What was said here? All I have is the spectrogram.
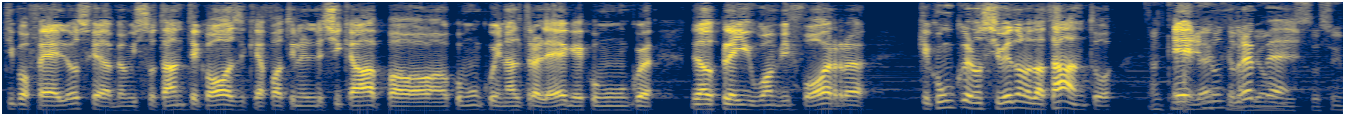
tipo Felios, che abbiamo visto tante cose che ha fatto nell'CK o comunque in altre leghe, comunque nell'outplay 1v4, che comunque non si vedono da tanto. Anche e non dovrebbe... Visto, sì.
